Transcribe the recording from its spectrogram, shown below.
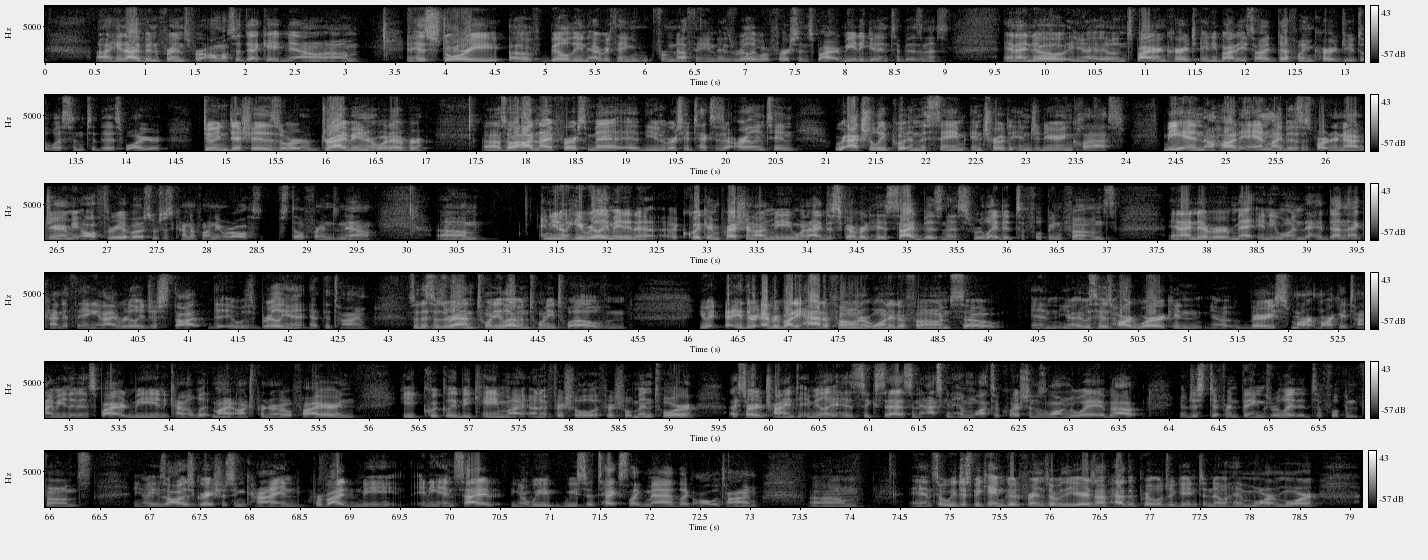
Uh, he and I have been friends for almost a decade now. Um, and his story of building everything from nothing is really what first inspired me to get into business. And I know you know it'll inspire, and encourage anybody. So I definitely encourage you to listen to this while you're doing dishes or driving or whatever. Uh, so Ahad and I first met at the University of Texas at Arlington. We were actually put in the same intro to engineering class. Me and Ahad and my business partner now, Jeremy, all three of us, which is kind of funny. We're all still friends now. Um, and you know, he really made a, a, quick impression on me when I discovered his side business related to flipping phones. And I never met anyone that had done that kind of thing, and I really just thought that it was brilliant at the time. So this was around 2011, 2012, and you know, either everybody had a phone or wanted a phone. So, and you know, it was his hard work and you know, very smart market timing that inspired me and kind of lit my entrepreneurial fire. And he quickly became my unofficial official mentor. I started trying to emulate his success and asking him lots of questions along the way about you know just different things related to flipping phones. You know, he's always gracious and kind, provided me any insight. You know, we, we used to text like mad, like all the time. Um, and so we just became good friends over the years, I've had the privilege of getting to know him more and more.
